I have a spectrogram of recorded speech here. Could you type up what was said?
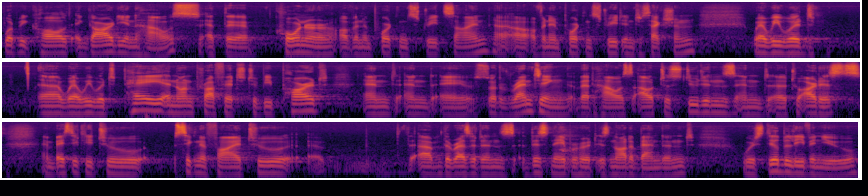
what we called a guardian house at the corner of an important street sign, uh, of an important street intersection, where we would uh, where we would pay a nonprofit to be part and, and a sort of renting that house out to students and uh, to artists, and basically to signify to uh, um, the residents this neighborhood is not abandoned. We still believe in you,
